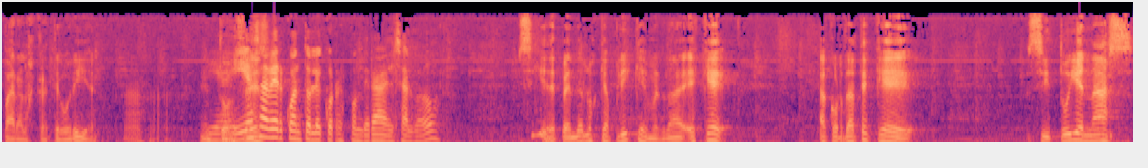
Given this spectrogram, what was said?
para las categorías. y ahí a saber cuánto le corresponderá a El Salvador. Sí, depende de los que apliquen, ¿verdad? Es que, acordate que si tú llenas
